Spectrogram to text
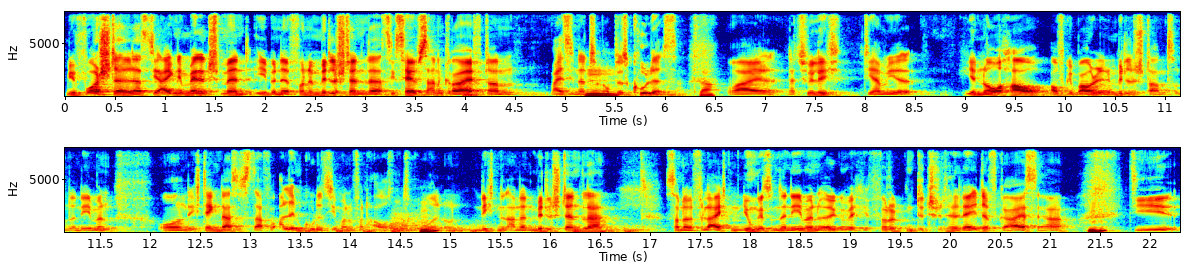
mir vorstelle, dass die eigene Management-Ebene von einem Mittelständler sich selbst angreift, dann weiß ich nicht, mhm. ob das cool ist. Klar. Weil natürlich, die haben ihr, ihr Know-how aufgebaut in einem Mittelstandsunternehmen und ich denke, dass es da vor allem gut ist, jemanden von außen zu holen mhm. und nicht einen anderen Mittelständler, sondern vielleicht ein junges Unternehmen, irgendwelche verrückten Digital Native Guys, ja, mhm. die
